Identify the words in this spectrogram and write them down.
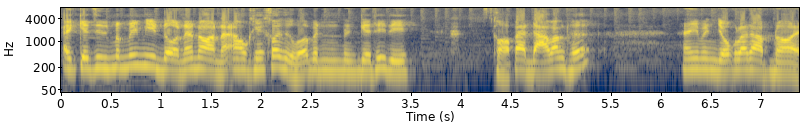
ไอเกียร์จริงมันไม่มีโดนแน่นอนนะ เอาโอเคก็ถือว่าเป็นเป็นเกียร์ที่ดี ขอแปดดาวบ้างเถอะ ให้มันยกระดับหน่อย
